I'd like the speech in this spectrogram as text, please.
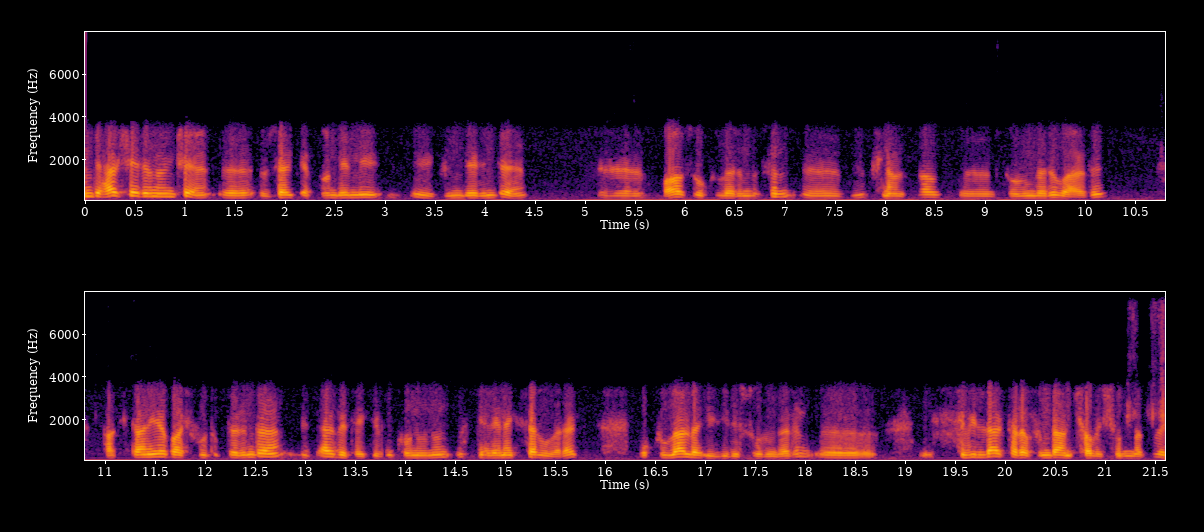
Şimdi her şeyden önce e, özellikle pandemi e, günlerinde e, bazı okullarımızın büyük finansal sorunları vardı. Hastaneye başvurduklarında biz elbette ki bu konunun geleneksel olarak okullarla ilgili sorunların siviller tarafından çalışılması ve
